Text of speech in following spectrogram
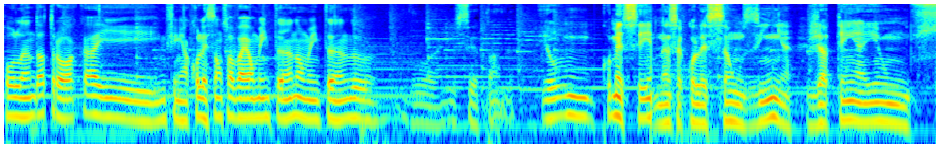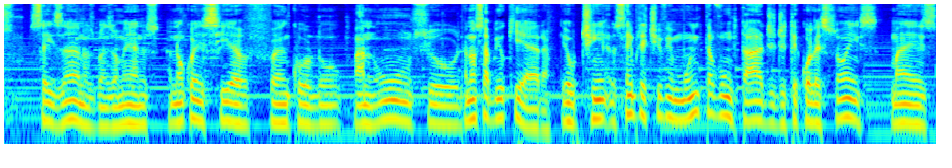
rolando a troca e, enfim, a coleção só vai aumentando, aumentando. Boa, e você, Panda? Eu comecei nessa coleçãozinha já tem aí uns seis anos, mais ou menos. Eu não conhecia Funko no anúncio, eu não sabia o que era. Eu, tinha, eu sempre tive muita vontade de ter coleções, mas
